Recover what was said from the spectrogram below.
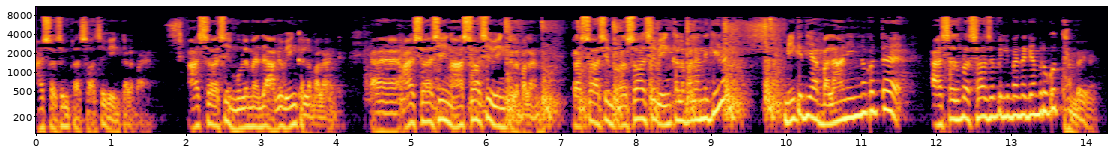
ආස්වාසයෙන් ප්‍රස්වාසයෙන් වෙන් කළ බලන්න. ආස්වාසයෙන් මුලමඳ අග වෙන් කළ බලන්න. ආස්වාසයෙන් ආස්වාසයෙන් වෙන් කළ බලන්න. ප්‍රස්වාසයෙන් ප්‍රස්වාසයෙන් වෙන් කළ බලන්න කියලා මේක දිහා බලාගෙන ඉන්නකොට ආස්වාස් ප්‍රස්වාස පිළිබඳ ගැඹුරකුත් හම්බ වෙනවා.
